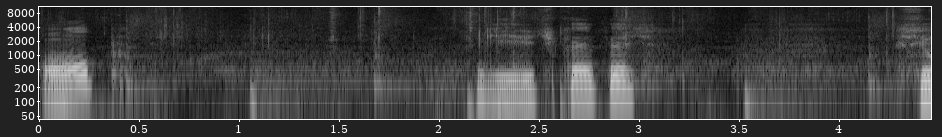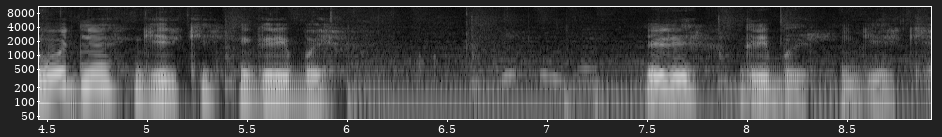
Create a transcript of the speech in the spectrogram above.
Оп. Гиречка опять. Сегодня гирьки и грибы. Или грибы и гирьки.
